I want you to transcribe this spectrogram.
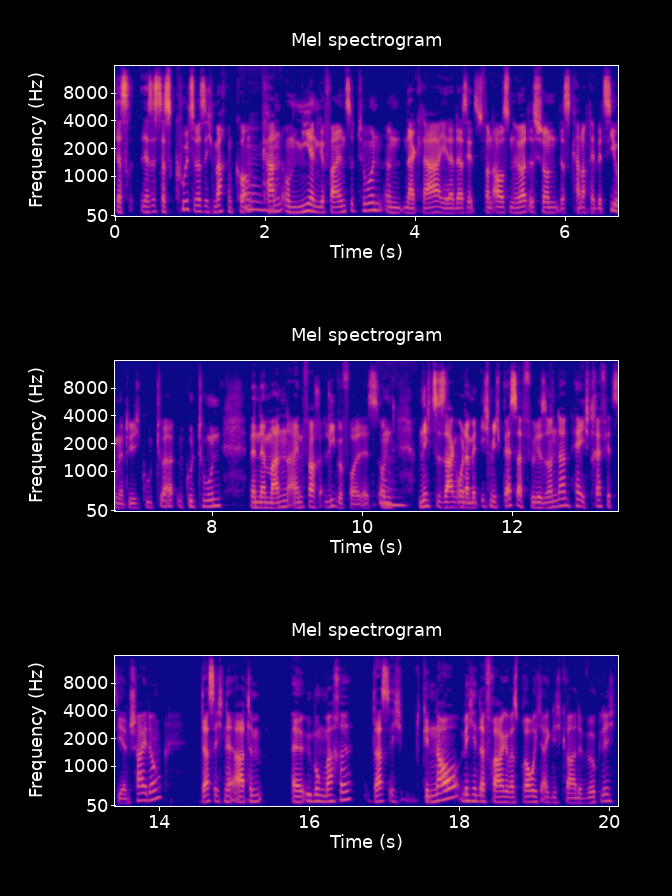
das, das ist das Coolste, was ich machen mhm. kann, um mir einen Gefallen zu tun. Und na klar, jeder, der das jetzt von außen hört, ist schon, das kann auch der Beziehung natürlich gut, gut tun, wenn der Mann einfach liebevoll ist. Und mhm. nicht zu sagen, oh, damit ich mich besser fühle, sondern, hey, ich treffe jetzt die Entscheidung, dass ich eine Atem, äh, Übung mache, dass ich genau mich hinterfrage, was brauche ich eigentlich gerade wirklich,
